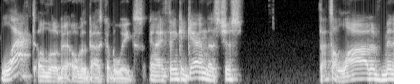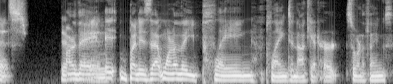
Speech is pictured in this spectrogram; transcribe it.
lacked a little bit over the past couple of weeks. And I think again that's just that's a lot of minutes. Are they? and- it- but is that one of the playing playing to not get hurt sort of things?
